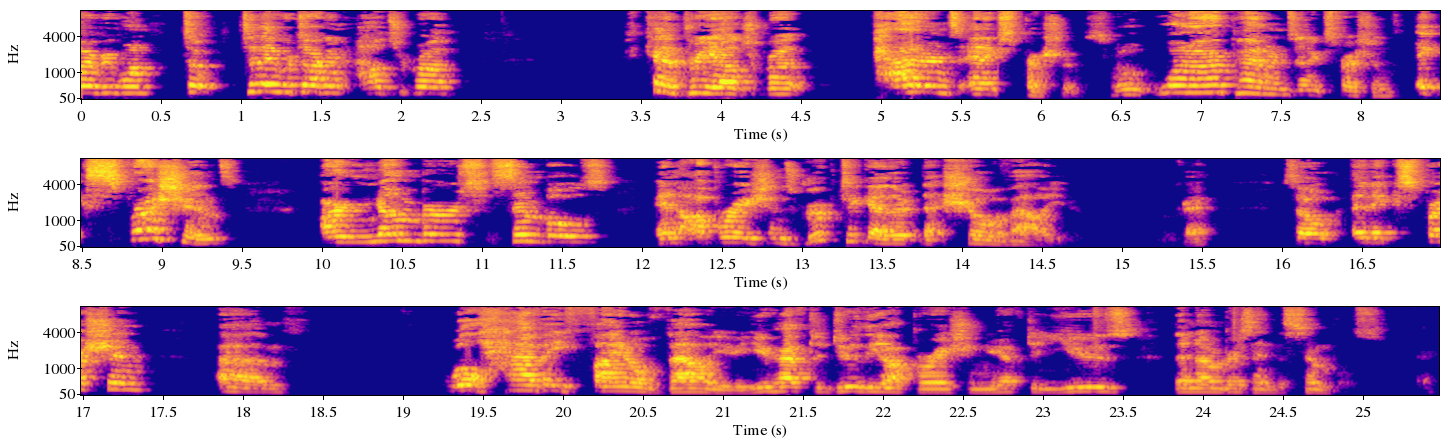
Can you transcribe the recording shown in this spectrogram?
everyone. So today we're talking algebra, kind of pre-algebra, patterns and expressions. So what are patterns and expressions? Expressions are numbers, symbols, and operations grouped together that show a value. Okay? So an expression um, will have a final value. You have to do the operation. You have to use the numbers and the symbols. Okay?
